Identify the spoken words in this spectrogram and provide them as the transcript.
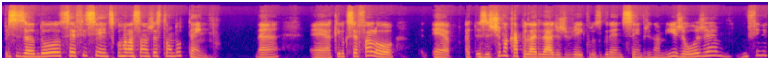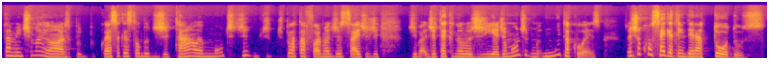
precisando ser eficientes com relação à gestão do tempo. Né? É, aquilo que você falou, é, existia uma capilaridade de veículos grandes sempre na mídia, hoje é infinitamente maior. Com essa questão do digital, é um monte de, de, de plataforma de site, de, de, de, tecnologia, de um monte muita coisa. Então, a gente não consegue atender a todos.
